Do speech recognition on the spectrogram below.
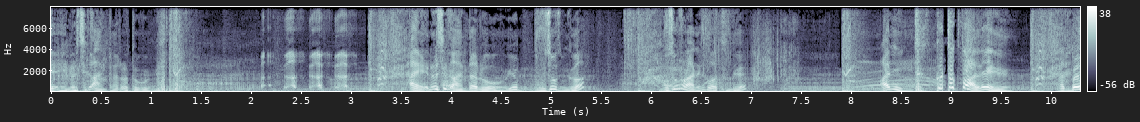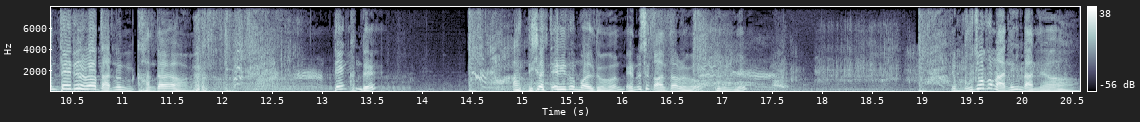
얘 에너지가 안 달아 도금이 아 에너지가 안 달어 이거 무적인가? 무적은 아닌 것 같은데? 아니 끄떡도 안해 아, 넌 때려라 나는 간다야 땡큰데? 아 니가 때리든 말든 에너지가 안 달아요? 그러게? 무조건 아니긴 아니야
